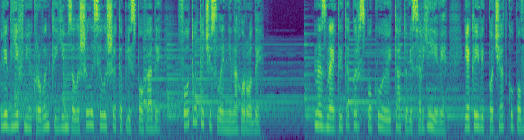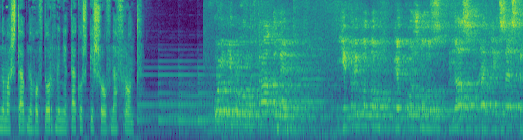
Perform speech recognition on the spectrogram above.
Від їхньої кровинки їм залишилися лише теплі спогади, фото та численні нагороди. Не знайти тепер спокою й татові Сергієві, який від початку повномасштабного вторгнення також пішов на фронт. Воїн, якого ми втратили, є прикладом для кожного з нас, браття і сестри,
